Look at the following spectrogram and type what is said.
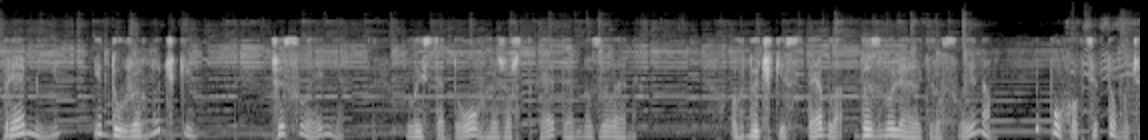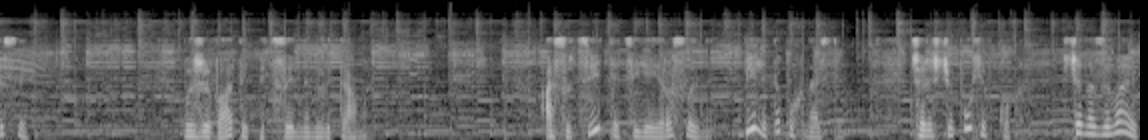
прямі і дуже гнучкі, численні, листя довге, жорстке, темно-зелене. Гнучкі стебла дозволяють рослинам і пуховці в тому числі виживати під сильними вітрами. А суцвіття цієї рослини білі та пухнасті, через що пухівку ще називають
